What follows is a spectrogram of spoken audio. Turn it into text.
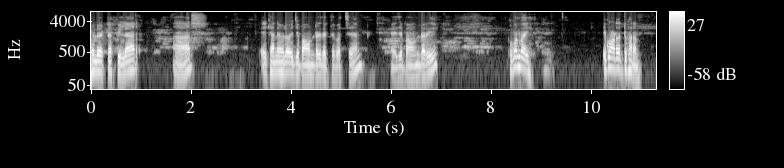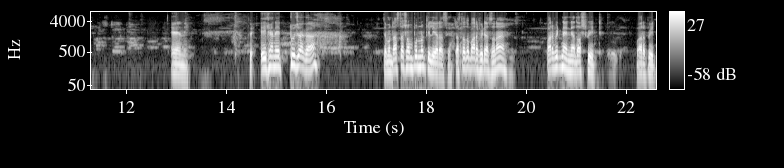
হলো একটা পিলার আর এখানে হলো এই যে বাউন্ডারি দেখতে পাচ্ছেন। এই যে বাউন্ডারি খোকন ভাই এ কোনটা একটু খারাপ এনে তো এইখানে একটু জায়গা যেমন রাস্তা সম্পূর্ণ ক্লিয়ার আছে। রাস্তা তো বারো ফিট আছে না? বারো ফিট নেই না, দশ ফিট বারো ফিট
